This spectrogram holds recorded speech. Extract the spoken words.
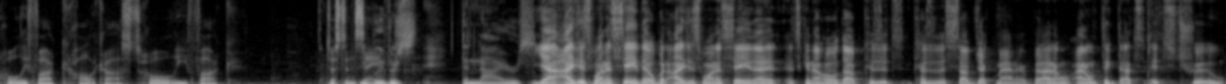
holy fuck, Holocaust, holy fuck, just Do you insane. believe there's deniers? Yeah, I just want to say though, but I just want to say that it's going to hold up because it's because of the subject matter. But I don't, I don't think that's it's true.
